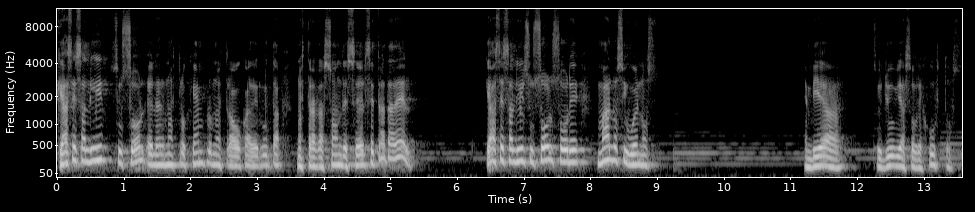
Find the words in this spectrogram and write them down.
que hace salir su sol, Él es nuestro ejemplo, nuestra hoja de ruta, nuestra razón de ser, se trata de Él, que hace salir su sol sobre malos y buenos, envía su lluvia sobre justos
